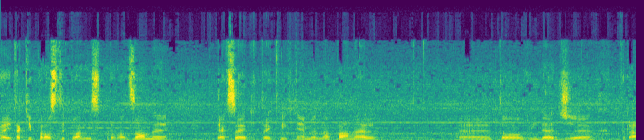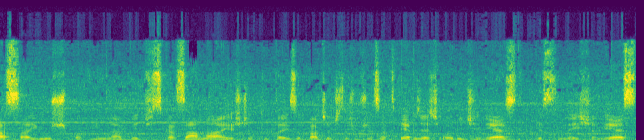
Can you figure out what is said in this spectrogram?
No i taki prosty plan jest wprowadzony. Jak sobie tutaj klikniemy na panel, e, to widać, że trasa już powinna być wskazana. Jeszcze tutaj zobaczę, czy coś muszę zatwierdzać. Origin jest, destination jest.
